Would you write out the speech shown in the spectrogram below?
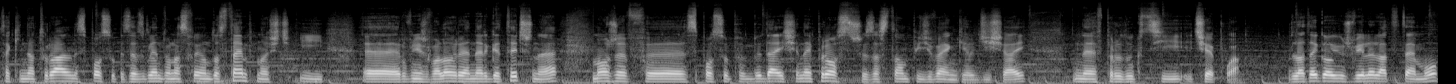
w taki naturalny sposób, ze względu na swoją dostępność i e, również walory energetyczne, może w e, sposób, wydaje się, najprostszy zastąpić węgiel dzisiaj e, w produkcji ciepła. Dlatego już wiele lat temu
